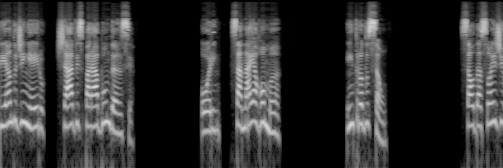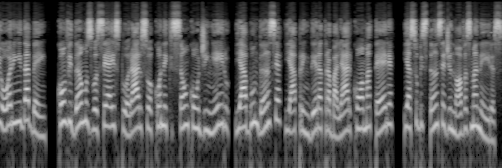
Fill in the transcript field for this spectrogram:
Criando dinheiro, chaves para a abundância. Orin, Sanaya Romã. Introdução. Saudações de Orin e da Bem. Convidamos você a explorar sua conexão com o dinheiro e a abundância e a aprender a trabalhar com a matéria e a substância de novas maneiras.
